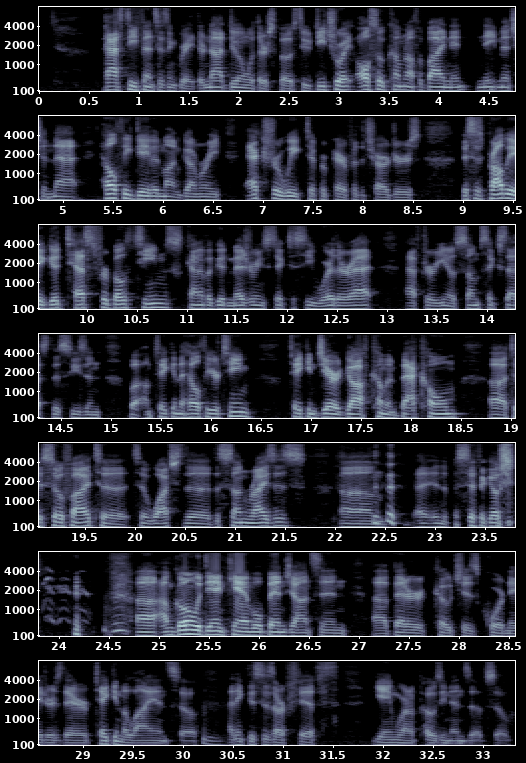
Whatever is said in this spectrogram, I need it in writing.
Pass defense isn't great. They're not doing what they're supposed to. Detroit also coming off a bye. Nate, mentioned that. Healthy David Montgomery, extra week to prepare for the Chargers. This is probably a good test for both teams, kind of a good measuring stick to see where they're at after you know some success this season. But I'm taking the healthier team, taking Jared Goff coming back home uh, to SoFi to to watch the the sun rises um, in the Pacific Ocean. uh, I'm going with Dan Campbell, Ben Johnson, uh, better coaches, coordinators there, taking the Lions. So Mm. I think this is our fifth game we're on opposing ends of. So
